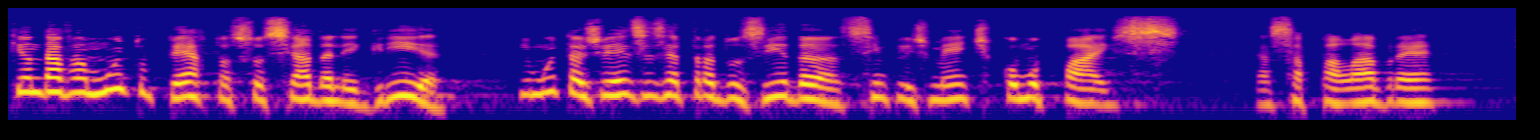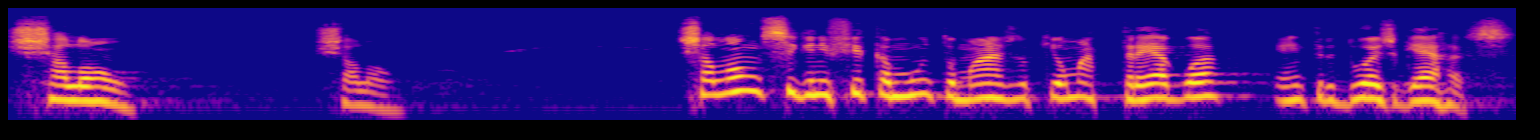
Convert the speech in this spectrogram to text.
que andava muito perto associada à alegria e muitas vezes é traduzida simplesmente como paz. Essa palavra é shalom. Shalom. Shalom significa muito mais do que uma trégua entre duas guerras.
